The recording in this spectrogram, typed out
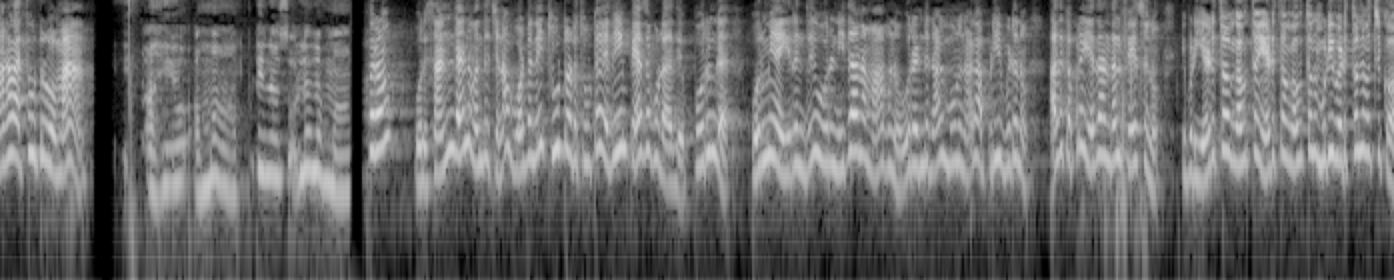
மகா வத்து விட்டுருவோமா? ஐயோ அம்மா அப்படி நான் சொல்லலம்மா. அப்புறம் ஒரு சண்டைன்னு வந்துச்சுன்னா உடனே சூட்டோட சூட்டா எதையும் பேசக்கூடாது. பொறுங்க. பொறுமையா இருந்து ஒரு நிதானம் ஆகணும். ஒரு ரெண்டு நாள் மூணு நாள் அப்படியே விடணும். அதுக்கப்புறம் எதா இருந்தாலும் பேசணும். இப்படி எடுத்தோம் கவுத்தம் எடுத்தோம் கவுத்தம் முடிவு எடுத்தோம்னு வச்சுக்கோ.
